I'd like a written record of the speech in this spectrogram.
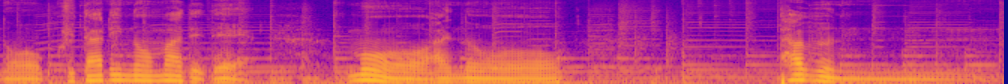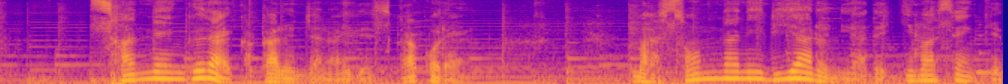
の下りのまででもうあのー、多分3年ぐらいかかるんじゃないですかこれ。まあそんなにリアルにはできませんけど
